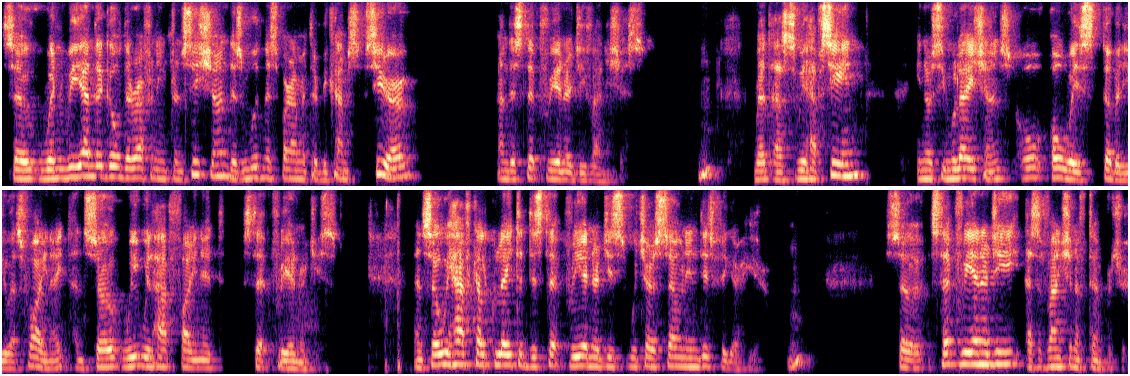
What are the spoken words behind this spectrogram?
so when we undergo the roughening transition, the smoothness parameter becomes zero and the step free energy vanishes. Hmm? But as we have seen in our simulations, always W is finite, and so we will have finite step free energies. And so we have calculated the step free energies, which are shown in this figure here. Hmm? So step free energy as a function of temperature.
